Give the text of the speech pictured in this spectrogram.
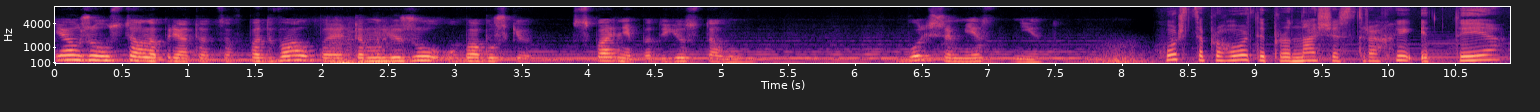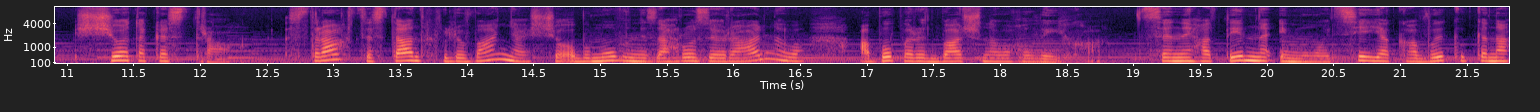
Я уже устала прятаться в подвал, поэтому лежу у бабушки в спальне под ее столом. Больше мест нет. Хочеться проговорити про наші страхи і те, що таке страх. Страх це стан хвилювання, що обумовлений загрозою реального або передбаченого лиха. Це негативна емоція, яка викликана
